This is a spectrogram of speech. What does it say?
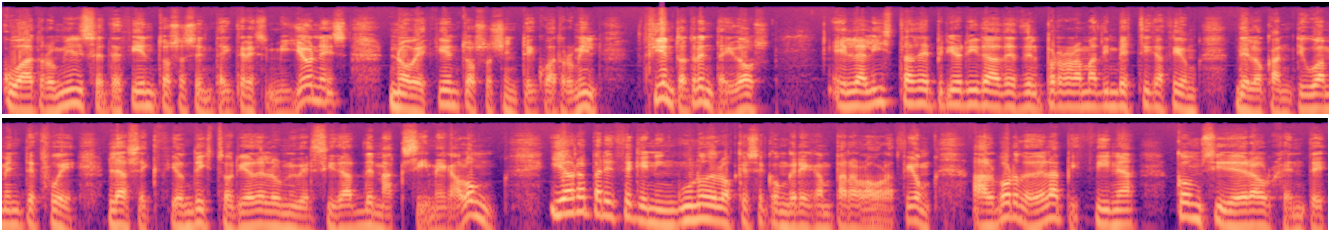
4.763.984.132 en la lista de prioridades del programa de investigación de lo que antiguamente fue la sección de historia de la Universidad de Maxime Galón. Y ahora parece que ninguno de los que se congregan para la oración al borde de la piscina considera urgente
